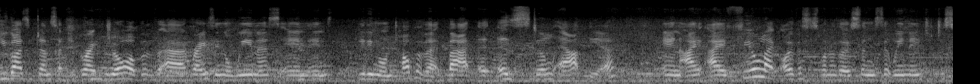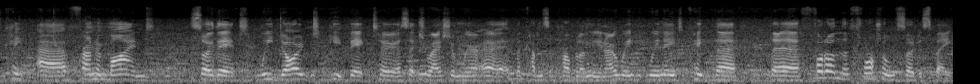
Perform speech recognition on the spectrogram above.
you guys have done such a great job of uh, raising awareness and, and getting on top of it, but it is still out there. And I, I feel like Ovis is one of those things that we need to just keep uh, front of mind so that we don't get back to a situation where it becomes a problem. You know, we, we need to keep the, the foot on the throttle, so to speak.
